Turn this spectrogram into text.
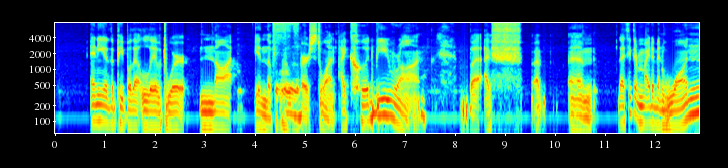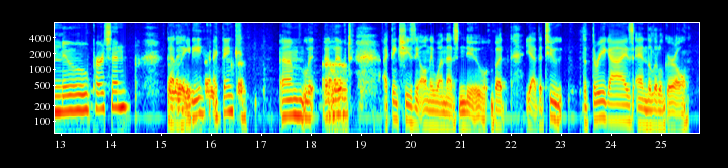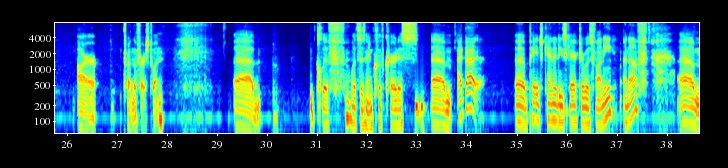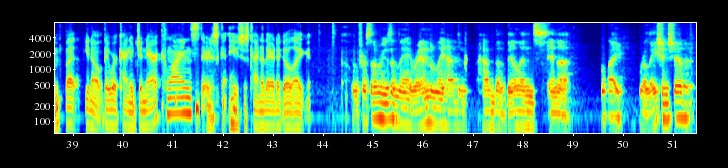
any of the people that lived were not in the first one. I could be wrong, but I've. I, um, I think there might have been one new person. That lady, I think, um, li- that Uh. lived. I think she's the only one that's new. But yeah, the two, the three guys and the little girl are from the first one. Uh, Cliff, what's his name? Cliff Curtis. Um, I thought uh, Page Kennedy's character was funny enough, um, but you know they were kind of generic lines. They're just he was just kind of there to go like, for some reason, they randomly had to have the villains in a like relationship,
